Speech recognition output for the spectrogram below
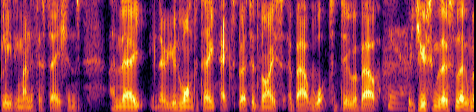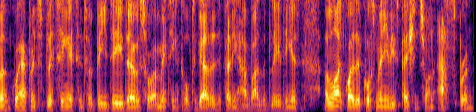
bleeding manifestations, and there you know you'd want to take expert advice about what to do about yeah. reducing the dose of heparin, splitting it into a BD dose, or omitting it altogether, depending on how bad the bleeding is. And likewise, of course, many of these patients are on aspirin.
